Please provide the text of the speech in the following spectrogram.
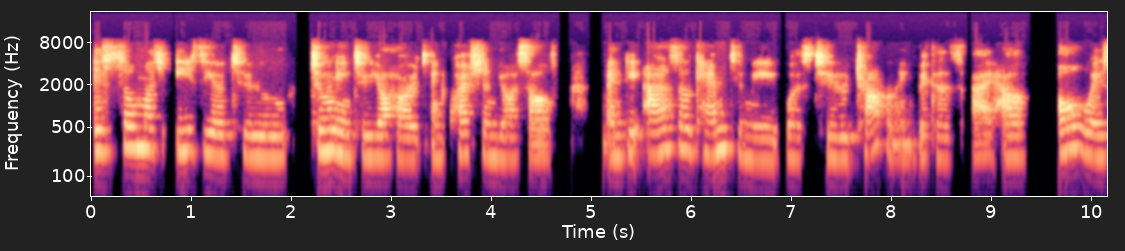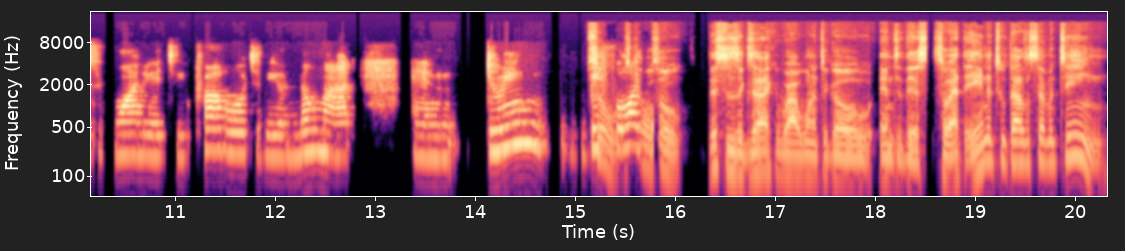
it's so much easier to tune into your heart and question yourself. And the answer came to me was to traveling because I have always wanted to travel, to be a nomad. And during before so, so, so this is exactly where I wanted to go into this. So at the end of 2017,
